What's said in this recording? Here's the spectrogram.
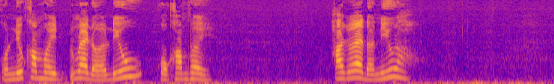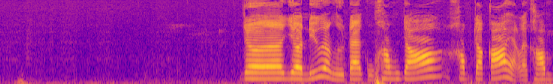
Còn nếu không thì chúng ta đợi nếu còn không thì thôi chúng ta đợi nếu đâu giờ, giờ nếu là người ta cũng không cho không cho có hoặc là không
